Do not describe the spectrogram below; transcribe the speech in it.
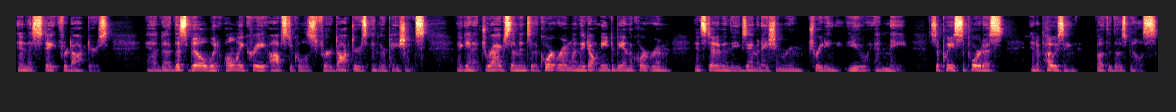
in this state for doctors. And uh, this bill would only create obstacles for doctors and their patients. Again, it drags them into the courtroom when they don't need to be in the courtroom instead of in the examination room treating you and me. So please support us in opposing both of those bills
